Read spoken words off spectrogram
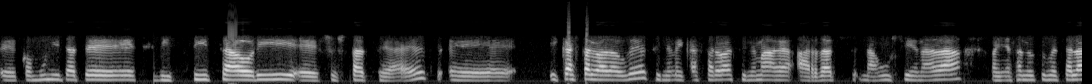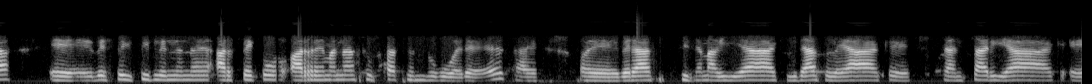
e, komunitate bizitza hori e, sustatzea, ez? E, ikastaroa daude, zinema ikastaroa, zinema ardatz nagusiena da, baina esan duzu bezala, e, beste iziplenen arteko harremana sustatzen dugu ere, ez? E, e, beraz, zinema gileak, idazleak, e, zantzariak, e,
